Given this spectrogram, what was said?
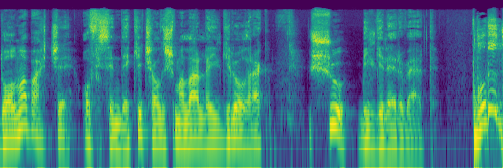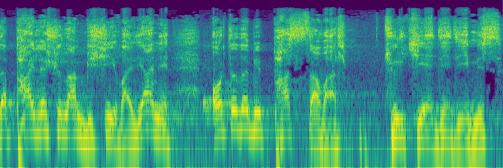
Dolmabahçe ofisindeki çalışmalarla ilgili olarak şu bilgileri verdi. Burada paylaşılan bir şey var. Yani ortada bir pasta var. Türkiye dediğimiz,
